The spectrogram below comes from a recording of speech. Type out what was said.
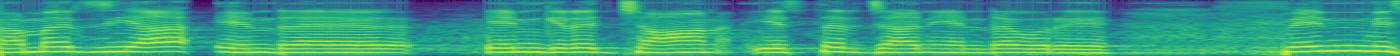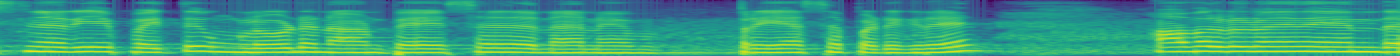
கமர்ஜியா என்ற என்கிற ஜான் எஸ்தர் ஜான் என்ற ஒரு பெண் மிஷினரியை பற்றி உங்களோடு நான் பேச நான் பிரயாசப்படுகிறேன். அவர்கள் வந்து இந்த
